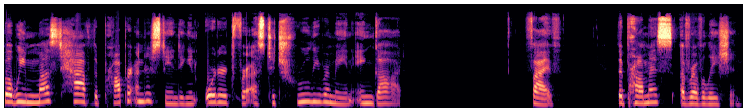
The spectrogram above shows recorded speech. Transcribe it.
But we must have the proper understanding in order for us to truly remain in God. 5. The promise of revelation.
